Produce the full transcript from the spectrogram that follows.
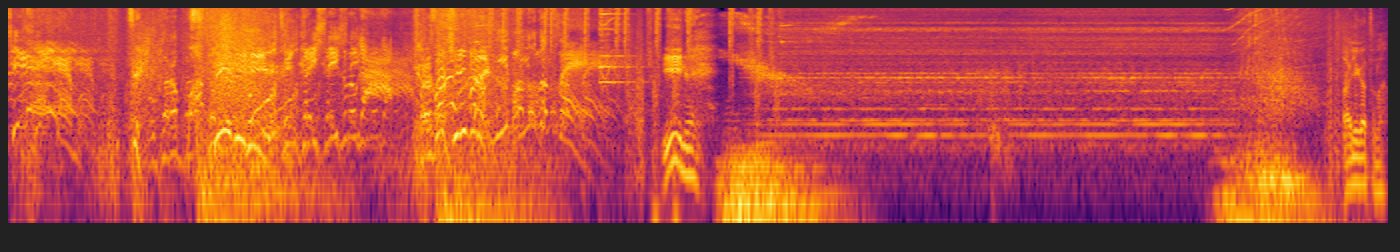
チームここからバトルを展開していくのが風切り見物だぜいいねありがとな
